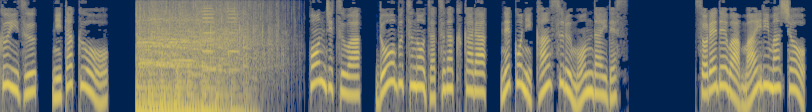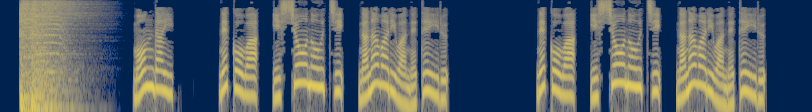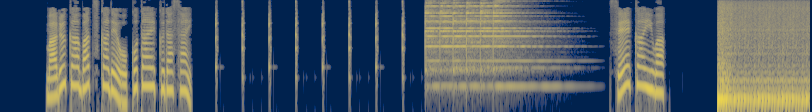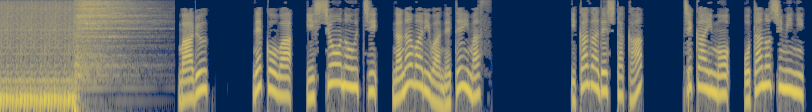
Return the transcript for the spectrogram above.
クイズ、二択王。本日は、動物の雑学から、猫に関する問題です。それでは参りましょう。問題。猫は、一生のうち、7割は寝ている。猫は、一生のうち、7割は寝ている。丸か×かでお答えください。正解は、丸。猫は一生のうち7割は寝ています。いかがでしたか？次回もお楽しみに。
